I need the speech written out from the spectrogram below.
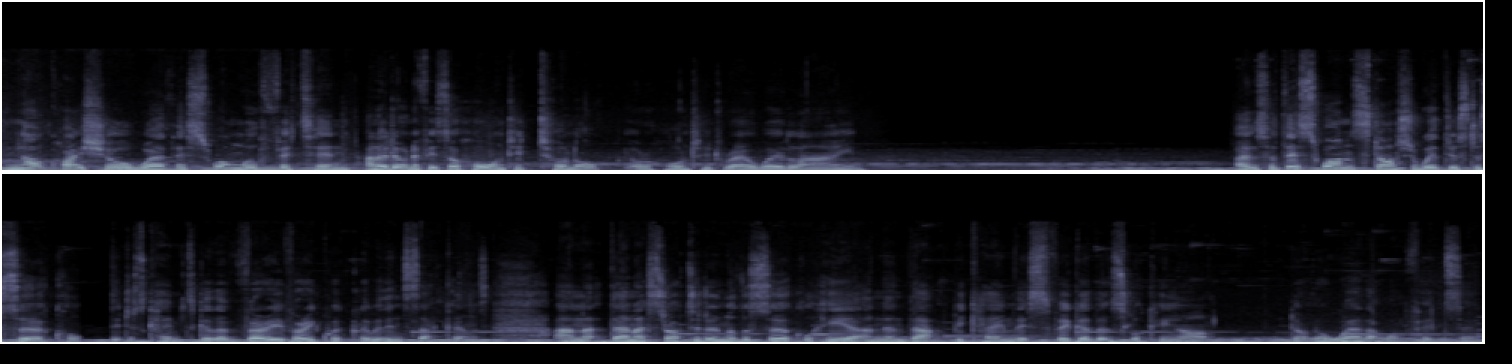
Not quite sure where this one will fit in, and I don't know if it's a haunted tunnel or a haunted railway line. And so this one started with just a circle. It just came together very, very quickly within seconds. And then I started another circle here, and then that became this figure that's looking on. Don't know where that one fits in.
